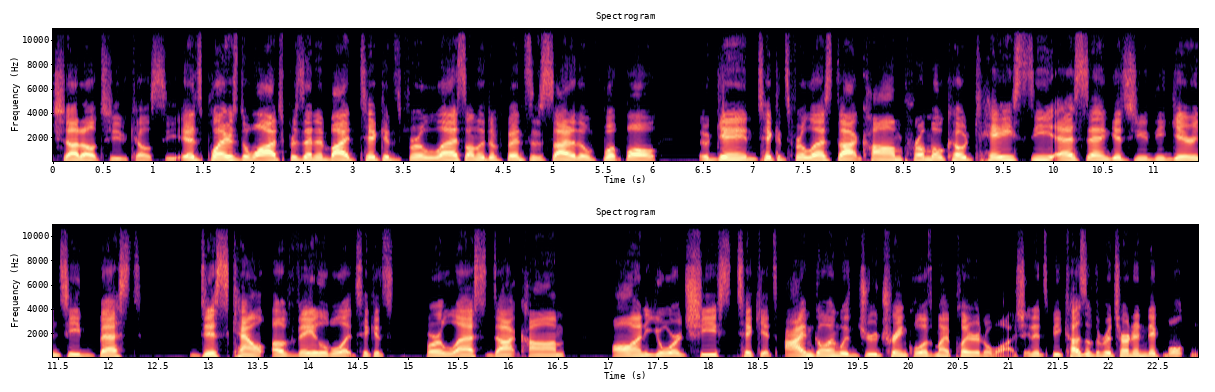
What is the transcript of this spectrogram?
Shout out Chief Kelsey. It's players to watch presented by Tickets for Less on the defensive side of the football. Again, ticketsforless.com. Promo code KCSN gets you the guaranteed best discount available at ticketsforless.com on your Chiefs tickets. I'm going with Drew Tranquill as my player to watch, and it's because of the return of Nick Bolton.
